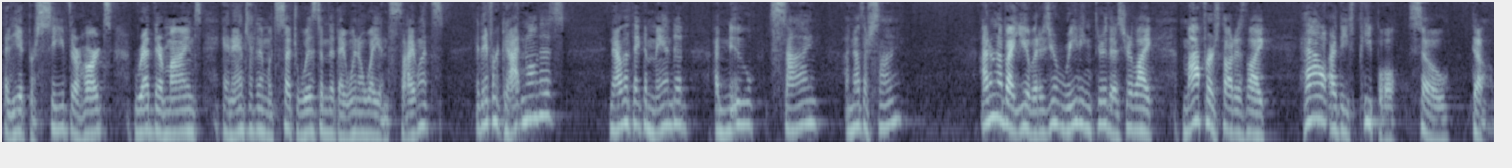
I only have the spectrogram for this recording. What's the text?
that he had perceived their hearts, read their minds, and answered them with such wisdom that they went away in silence? Had they forgotten all this? Now that they demanded a new sign, another sign? I don't know about you, but as you're reading through this, you're like, my first thought is like, how are these people so dumb?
